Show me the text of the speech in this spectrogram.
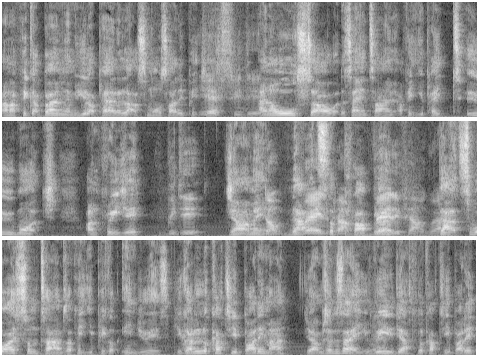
And I think at Birmingham, you lot played a lot of small-sided pitches. Yes, we do. And also at the same time, I think you played too much on 3G. we do. Do you know what I mean? Don't That's the problem. rarely play on grass. That's why sometimes I think you pick up injuries. You got to look after your body, man. Do you know what I'm trying to say? You really do have to look after your body.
